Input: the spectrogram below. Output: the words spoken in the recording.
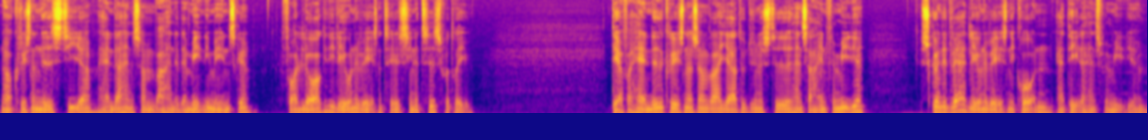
Når Krishna nedstiger, handler han som var han et almindeligt menneske, for at lokke de levende væsener til sine tidsfordriv. Derfor handlede Krishna, som var Yadu-dynastiet, hans egen familie, skønt et hvert levende væsen i grunden er del af hans familie.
